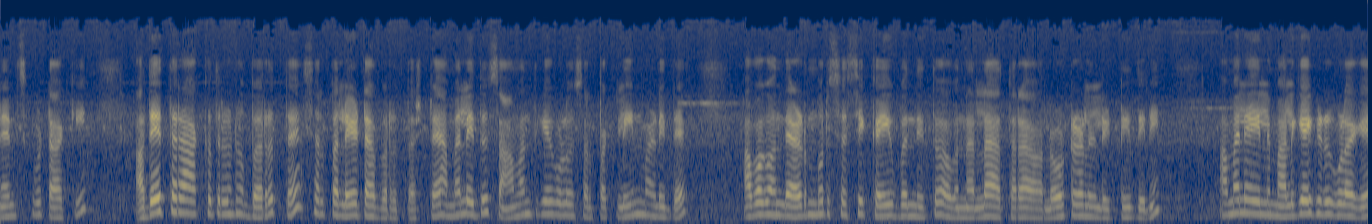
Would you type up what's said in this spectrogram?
ನೆನೆಸ್ಬಿಟ್ಟು ಹಾಕಿ ಅದೇ ಥರ ಹಾಕಿದ್ರೂ ಬರುತ್ತೆ. ಸ್ವಲ್ಪ ಲೇಟಾಗಿ ಬರುತ್ತೆ ಅಷ್ಟೇ. ಆಮೇಲೆ ಇದು ಸಾವಂತಿಗೆಗಳು ಸ್ವಲ್ಪ ಕ್ಲೀನ್ ಮಾಡಿದ್ದೆ. ಆವಾಗ ಒಂದು ಎರಡು ಮೂರು ಸಸಿ ಕೈಗೆ ಬಂದಿತ್ತು. ಅವನ್ನೆಲ್ಲ ಆ ಥರ ಲೋಟಗಳಲ್ಲಿ ಇಟ್ಟಿದ್ದೀನಿ. ಆಮೇಲೆ ಇಲ್ಲಿ ಮಲ್ಲಿಗೆ ಗಿಡಗಳಿಗೆ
